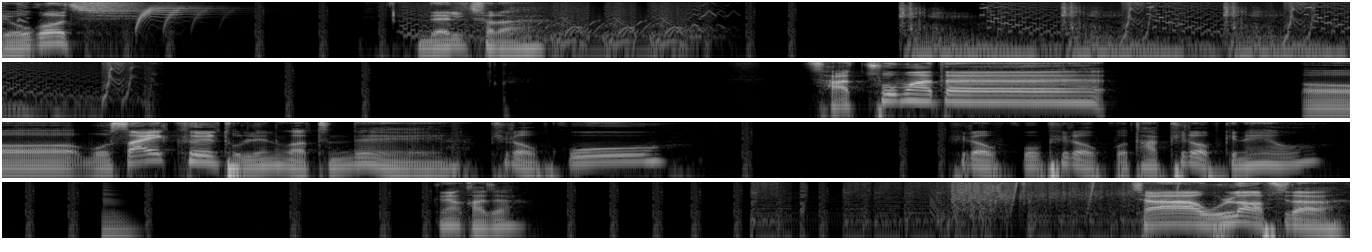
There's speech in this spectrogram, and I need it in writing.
요거지 내리쳐라 4초마다 어, 뭐 사이클 돌리는 것 같은데 필요 없고 필요 없고 필요 없고 다 필요 없긴 해요. 그냥 가자. 자, 올라갑시다.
